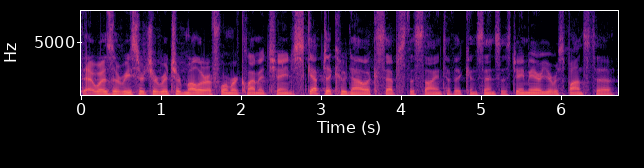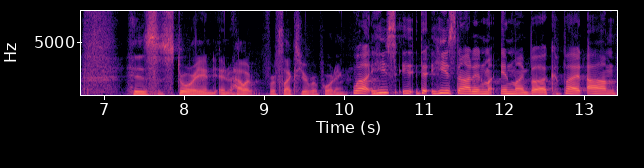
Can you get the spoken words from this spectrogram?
That was a researcher, Richard Muller, a former climate change skeptic who now accepts the scientific consensus. Jane Mayer, your response to his story and, and, how it reflects your reporting. Well, he's he's not in my, in my book, but um,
